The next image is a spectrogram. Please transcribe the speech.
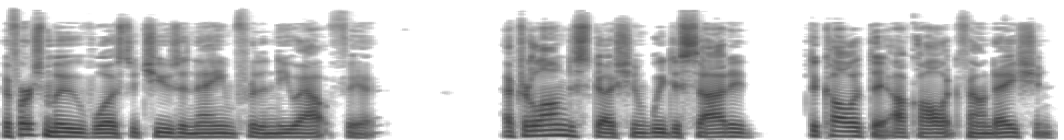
The first move was to choose a name for the new outfit. After long discussion, we decided to call it the Alcoholic Foundation.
